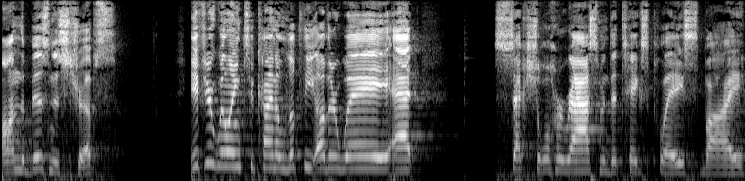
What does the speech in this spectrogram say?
on the business trips, if you're willing to kind of look the other way at sexual harassment that takes place by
